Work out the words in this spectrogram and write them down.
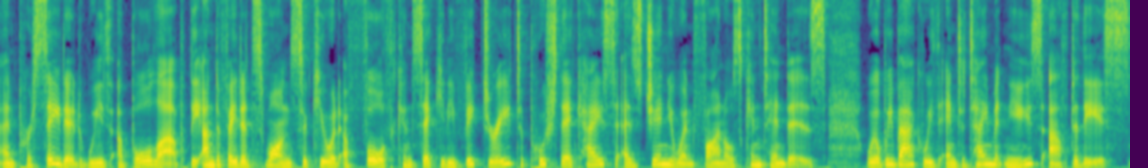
and proceeded with a ball up. The undefeated Swans secured a fourth consecutive victory to push their case as genuine finals contenders. We'll be back with entertainment news after this.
